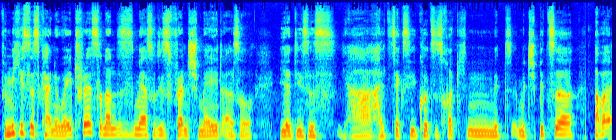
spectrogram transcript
für mich ist das keine Waitress, sondern das ist mehr so dieses French Maid, also eher dieses, ja, halt sexy, kurzes Röckchen mit, mit Spitze. Aber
